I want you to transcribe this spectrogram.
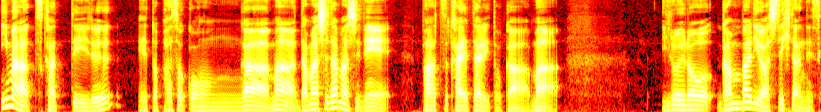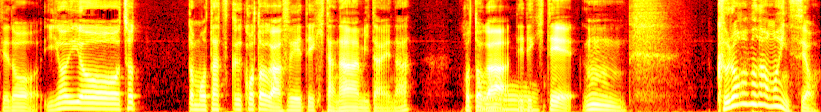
今使っている、えっと、パソコンが、まあ、だましだましでパーツ変えたりとか、まあ、いろいろ頑張りはしてきたんですけど、いよいよちょっともたつくことが増えてきたな、みたいなことが出てきて、うん。 Chrome が重いんですよ。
